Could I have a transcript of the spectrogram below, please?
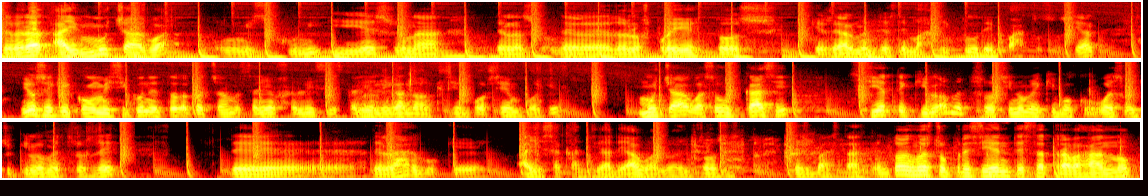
De verdad hay mucha agua en Misicuni y es una de los, de, los proyectos que realmente es de magnitud, de impacto social. Yo sé que con Misicuni todo Cochabamba estaría feliz y estaría llegando al 100% porque mucha agua, son casi 7 kilómetros, si no me equivoco, o es 8 kilómetros de, de, largo que hay esa cantidad de agua, ¿no? Entonces es bastante. Entonces nuestro presidente está trabajando,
